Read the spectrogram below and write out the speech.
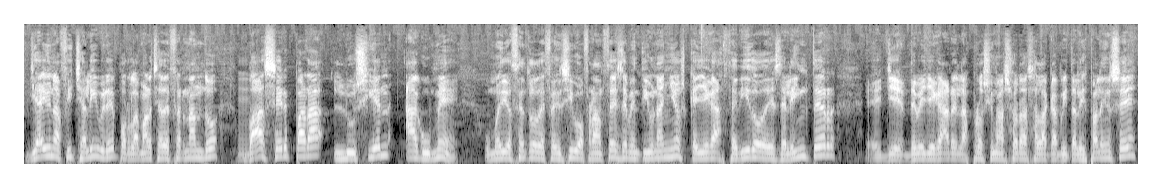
Ya hay una ficha libre por la marcha de Fernando, va a ser para Lucien Agumé, un mediocentro defensivo francés de 21 años que llega cedido desde el Inter, eh, debe llegar en las próximas horas a la capital hispalense,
